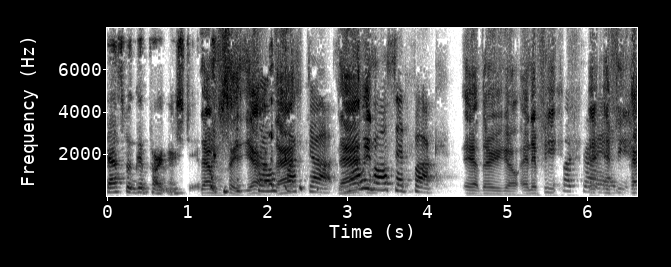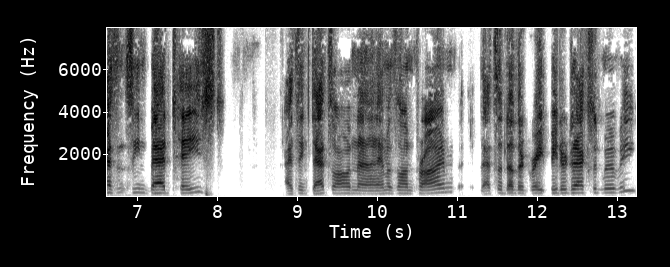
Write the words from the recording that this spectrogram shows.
that's what good partners do. that would say yeah, so that fucked up. that now we've and- all said fuck. yeah. There you go. And if he if he hasn't seen Bad Taste, I think that's on uh, Amazon Prime. That's another great Peter Jackson movie.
